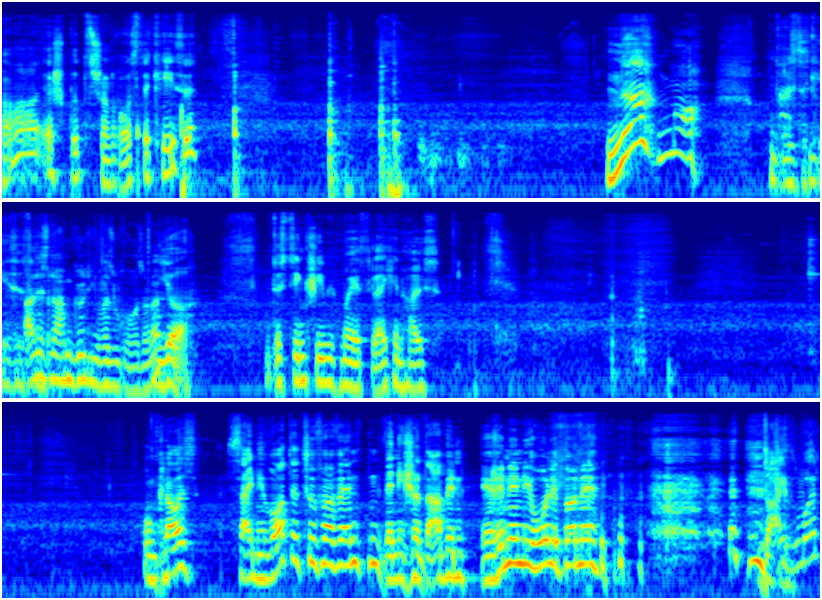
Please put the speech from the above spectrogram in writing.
Haha, er spritzt schon raus, der Käse. Na? Ja. Da ist der Käse. Alles nach dem gültigen Versuch aus, oder? Ja. Und das Ding schiebe ich mir jetzt gleich in den Hals. Um Klaus seine Worte zu verwenden, wenn ich schon da bin, rinn in die hohle Birne. Sag ich sowas?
